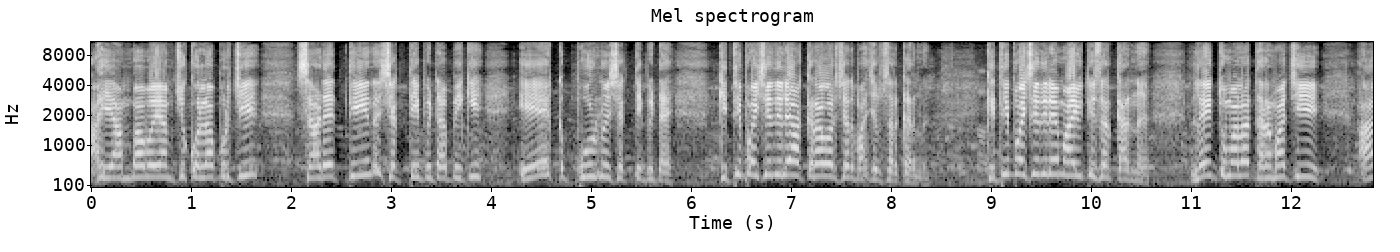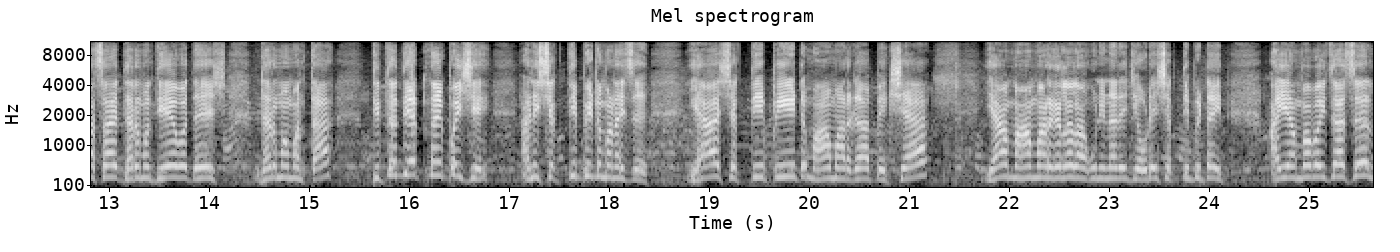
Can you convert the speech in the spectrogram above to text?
आई अंबाबाई आमची कोल्हापूरची साडेतीन शक्तिपीठापैकी एक पूर्ण शक्तिपीठ आहे. किती पैसे दिले अकरा वर्षात भाजप सरकारनं? किती पैसे दिले महायुती सरकारनं? लई तुम्हाला धर्माची असं आहे धर्म देव देश धर्म म्हणता. तिथं देत नाही पैसे. आणि शक्तिपीठ म्हणायचं ह्या शक्तिपीठ महामार्गापेक्षा या महामार्गाला लागून येणारे जेवढे शक्तिपीठ आहेत आई अंबाबाईचं असेल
